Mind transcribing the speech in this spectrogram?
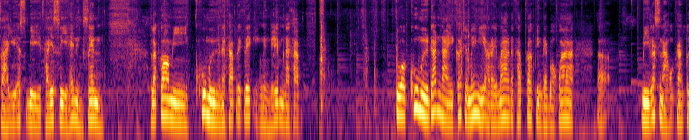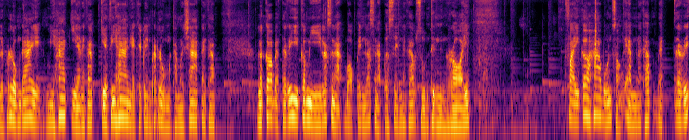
สาย USB Type C ให้ 1 เส้น แล้วก็มีคู่มือนะครับเล็กๆ อีกหนึ่งเล่มนะครับ ตัวคู่มือด้านในก็จะไม่มีอะไรมากนะครับ ก็เพียงแต่บอกว่ามีลักษณะของการเปิดพัดลมได้มี 5 เกียร์นะครับ เกียร์ที่5เนี่ยจะเป็นพัดลมธรรมชาตินะครับ แล้วก็แบตเตอรี่ก็มีลักษณะบอกเป็นลักษณะเปอร์เซ็นต์นะครับ0ถึง100 ไฟก็ 5 โวลต์ 2 แอมป์นะครับ แบตเตอรี่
